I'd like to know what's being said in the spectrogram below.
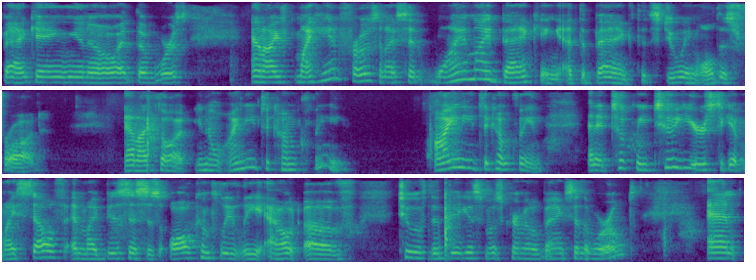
banking. You know, at the worst and I my hand froze and I said, "Why am I banking at the bank that's doing all this fraud?" And I thought, you know, I need to come clean. I need to come clean. And it took me 2 years to get myself and my businesses all completely out of two of the biggest most criminal banks in the world. And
